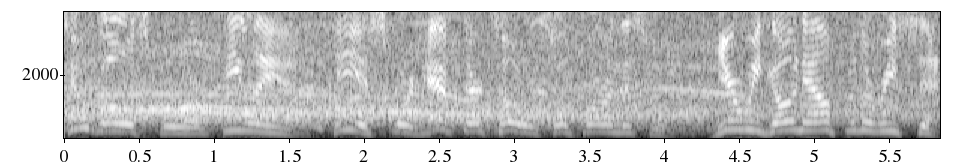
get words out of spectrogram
Two goals for Belan. He has scored half their total so far in this one. Here we go now for the reset.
